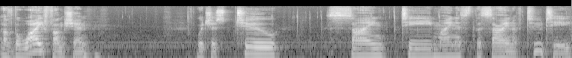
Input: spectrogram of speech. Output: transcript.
of the y function, which is 2 sine t minus the sine of 2t,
